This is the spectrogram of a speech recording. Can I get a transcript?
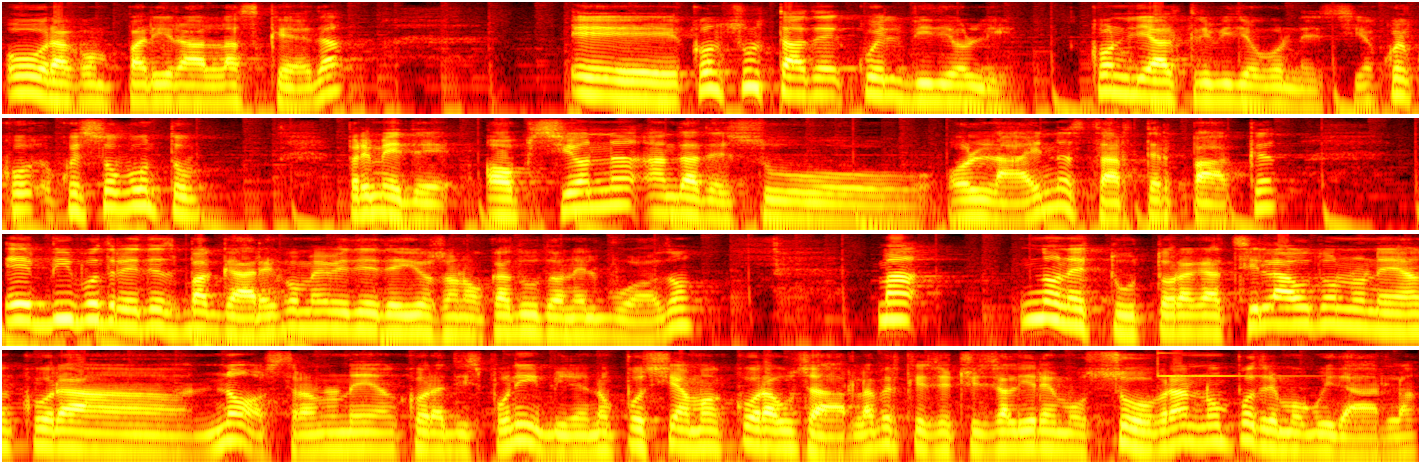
Ora comparirà la scheda. E consultate quel video lì con gli altri video connessi a, quel, a questo punto premete option andate su online starter pack e vi potrete sbaggare. Come vedete io sono caduto nel vuoto. Ma non è tutto ragazzi. L'auto non è ancora nostra non è ancora disponibile. Non possiamo ancora usarla perché se ci saliremo sopra non potremo guidarla.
